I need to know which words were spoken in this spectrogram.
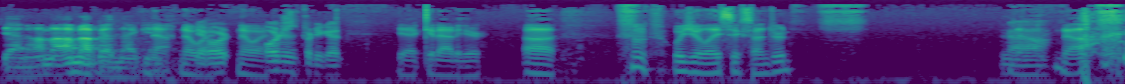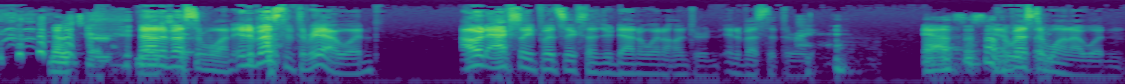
Yeah, no, I'm not. I'm not betting that game. No, no Yeah, way, or- no way. Origin's pretty good. yeah, get out of here. Uh, would you lay six hundred? No. No, No, sir. not No, a best sir. of one. In a best of three, I would. I would actually put six hundred down to win hundred in a best of three. Yeah, that's, that's not In the a worst best of one, I wouldn't.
